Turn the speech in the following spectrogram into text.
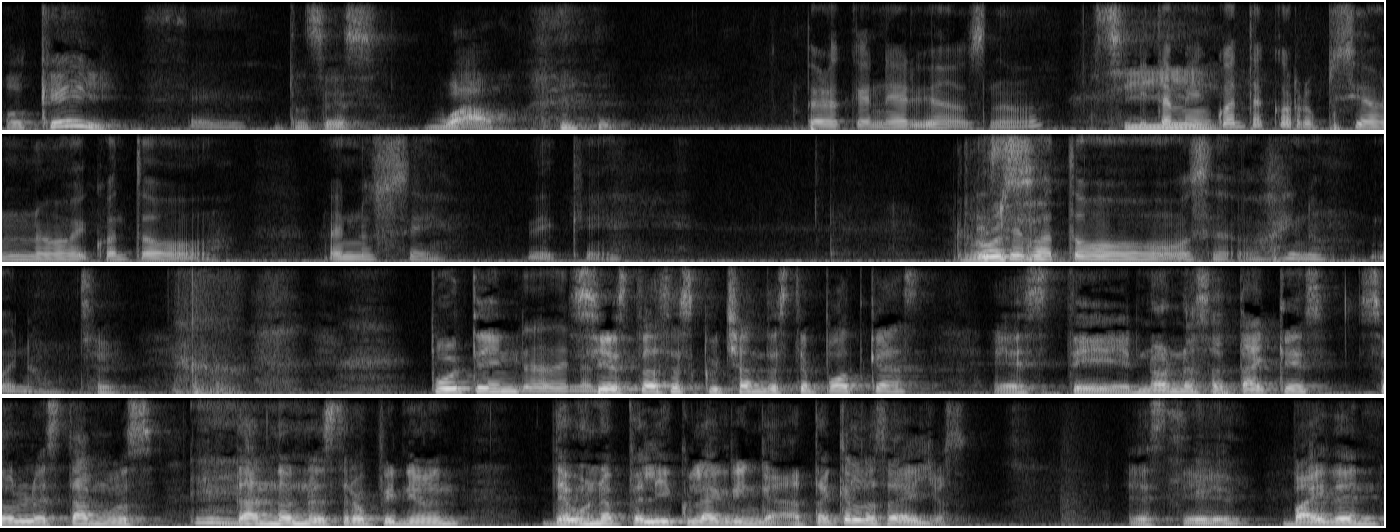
Ok. Sí. Entonces, wow. Pero qué nervios, ¿no? Sí. Y también cuánta corrupción, ¿no? Y cuánto, ay, no sé, de que Rusia- ese vato, o sea, ay, no, bueno. Sí. Putin, No, si estás escuchando este podcast, este, no nos ataques, solo estamos dando nuestra opinión de una película gringa. Atácalos a ellos. Este, Biden,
